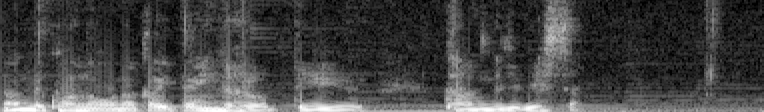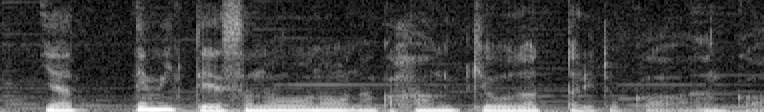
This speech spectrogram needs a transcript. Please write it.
なんでこんなお腹痛いんだろうっていう感じでした。やってみてその後のなんか反響だったりとかなんか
